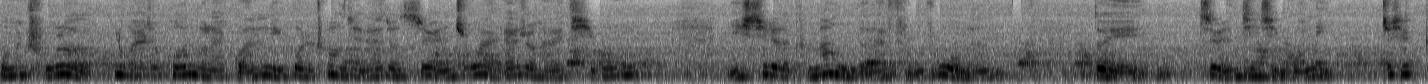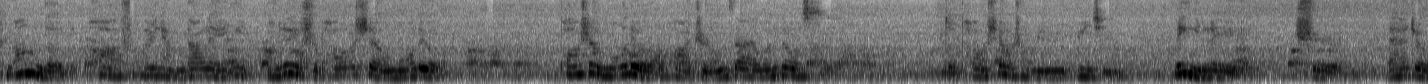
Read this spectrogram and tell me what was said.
我们除了用 Azure Portal 来管理或者创建 Azure 资源之外，Azure 还提供一系列的 command 来辅助我们对资源进行管理。这些 command 的话分为两大类，一一类是 PowerShell Module。PowerShell Module 的话，只能在 Windows 的 PowerShell 上面运运行。另一类是 Azure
